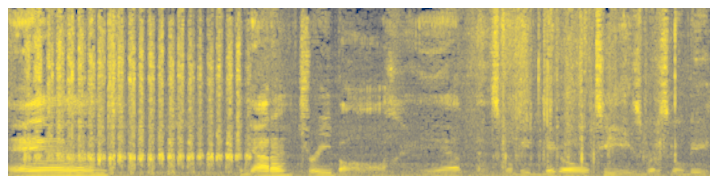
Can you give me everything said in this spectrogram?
And pinata tree ball. It's to be big old tease what it's to be.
